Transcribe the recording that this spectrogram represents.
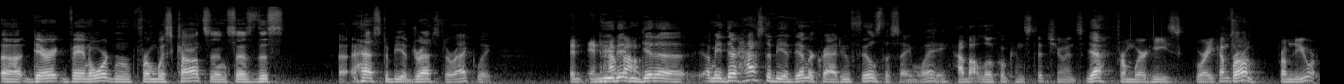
Uh, Derrick Van Orden from Wisconsin says this uh, has to be addressed directly. And, and you how didn't about get a. I mean, there has to be a Democrat who feels the same way. how about local constituents Yeah. from where he's where he comes From. from from New York,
